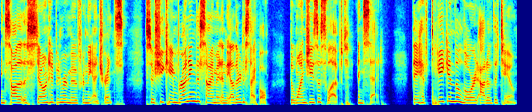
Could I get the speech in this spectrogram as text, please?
and saw that the stone had been removed from the entrance. So she came running to Simon and the other disciple, the one Jesus loved, and said, They have taken the Lord out of the tomb,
